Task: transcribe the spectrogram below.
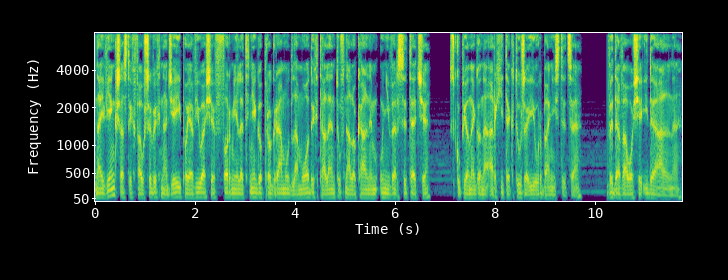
Największa z tych fałszywych nadziei pojawiła się w formie letniego programu dla młodych talentów na lokalnym uniwersytecie, skupionego na architekturze i urbanistyce. Wydawało się idealne.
